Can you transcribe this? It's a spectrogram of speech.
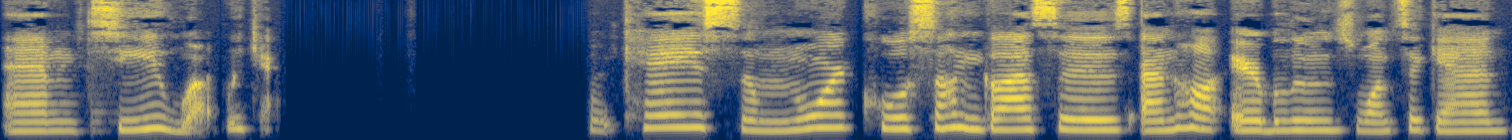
and see what we get. Okay, some more cool sunglasses and hot air balloons once again.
